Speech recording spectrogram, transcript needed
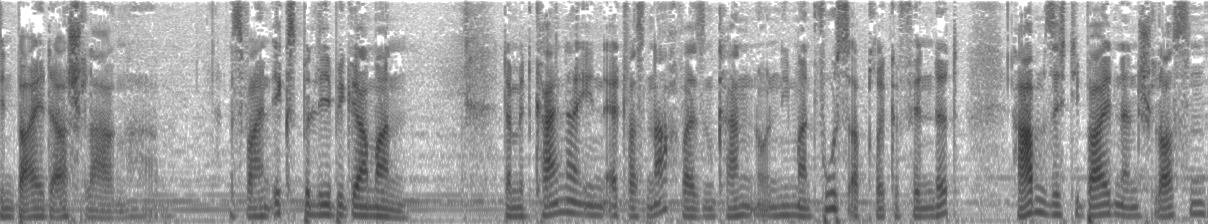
den beide erschlagen haben. Es war ein x-beliebiger Mann. Damit keiner ihnen etwas nachweisen kann und niemand Fußabdrücke findet, haben sich die beiden entschlossen,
